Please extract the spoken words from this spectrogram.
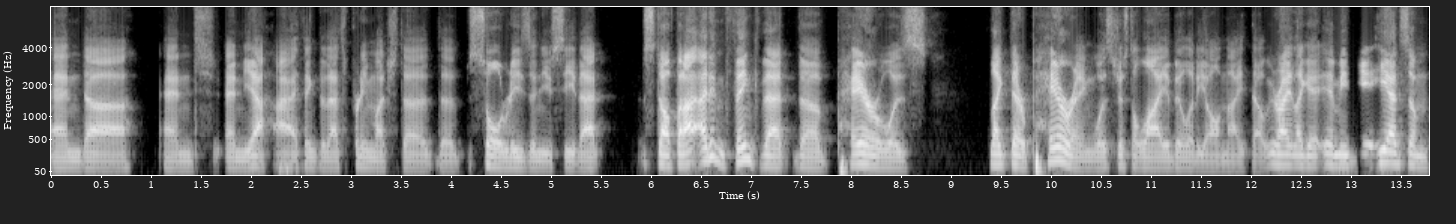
and uh, and and yeah, I think that that's pretty much the the sole reason you see that stuff. But I, I didn't think that the pair was like their pairing was just a liability all night though right like i mean he had some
